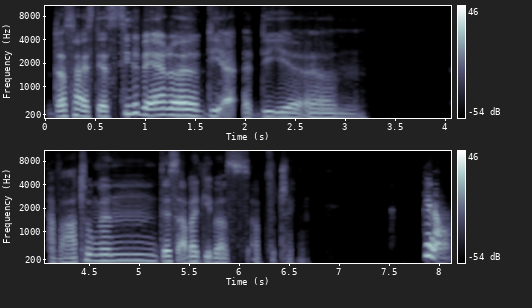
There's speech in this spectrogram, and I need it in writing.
Das heißt, das Ziel wäre, die, äh, die ähm, Erwartungen des Arbeitgebers abzuchecken. Genau,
